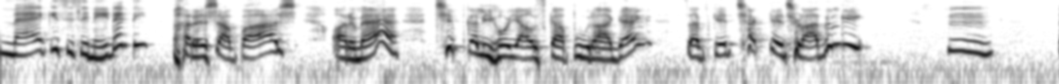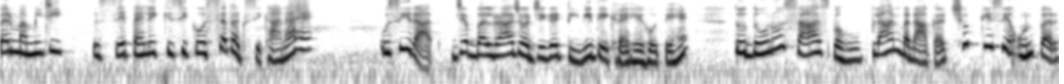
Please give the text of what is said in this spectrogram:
मैं किसी से नहीं डरती। अरे शाबाश! और मैं छिपकली हो या उसका पूरा गैंग सबके छक्के छुड़ा दूँगी। हम्म पर मम्मी जी उससे पहले किसी को सबक सिखाना है। उसी रात जब बलराज और जिगर टीवी देख रहे होते हैं तो दोनों सास बहू प्लान बनाकर छुपके से उन पर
